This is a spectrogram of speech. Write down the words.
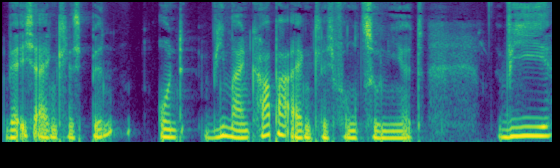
wer ich eigentlich bin und wie mein Körper eigentlich funktioniert, wie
